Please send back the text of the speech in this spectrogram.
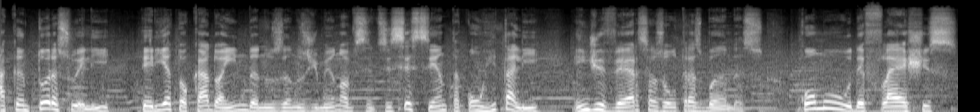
a cantora Sueli teria tocado ainda nos anos de 1960 com Rita Lee em diversas outras bandas, como The Flashes,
